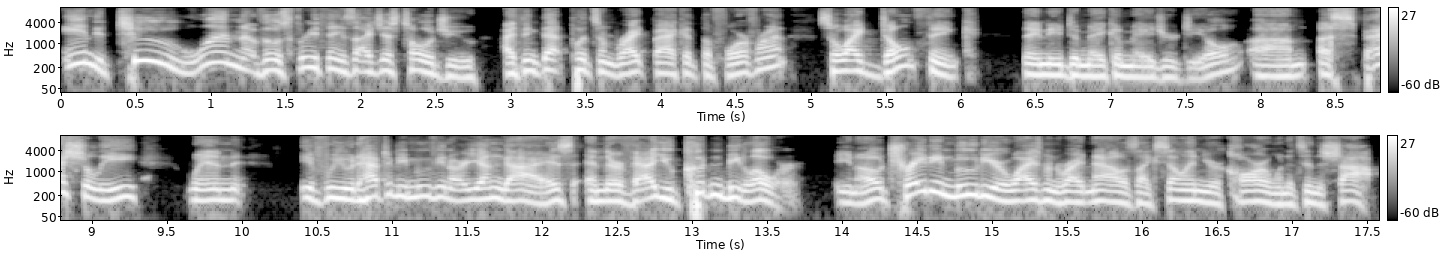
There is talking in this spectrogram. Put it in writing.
into two, one of those three things I just told you, I think that puts them right back at the forefront. So I don't think they need to make a major deal, um, especially when if we would have to be moving our young guys and their value couldn't be lower. You know, trading Moody or Wiseman right now is like selling your car when it's in the shop.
